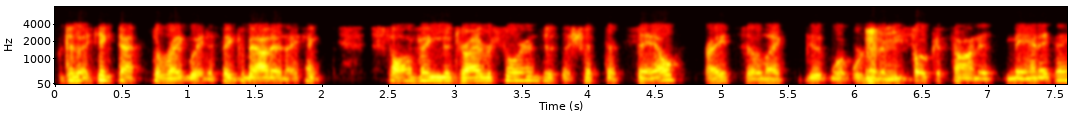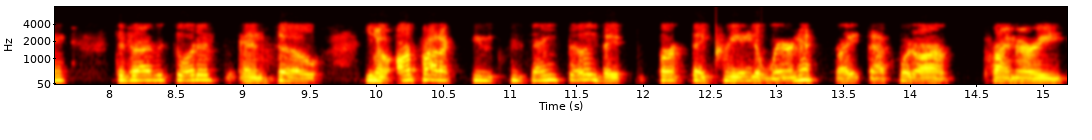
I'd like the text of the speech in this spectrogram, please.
Because I think that's the right way to think about it. I think solving the driver shortage is a ship that sailed, right? So like what we're going to be focused on is managing the driver shortage. And so, you know, our products do two things really. They first they create awareness, right? That's what our primary,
